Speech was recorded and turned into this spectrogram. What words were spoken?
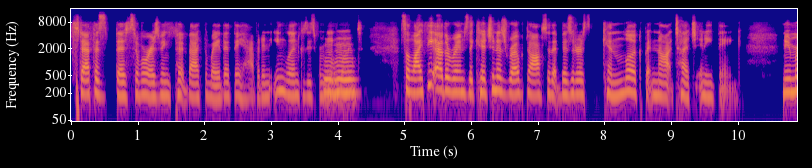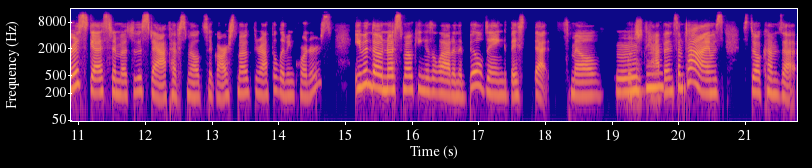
stuff is the silverware is being put back the way that they have it in England because he's from Mhm. England. So, like the other rooms, the kitchen is roped off so that visitors can look but not touch anything. Numerous guests and most of the staff have smelled cigar smoke throughout the living quarters. Even though no smoking is allowed in the building, they that smell, which Mhm. happens sometimes, still comes up.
